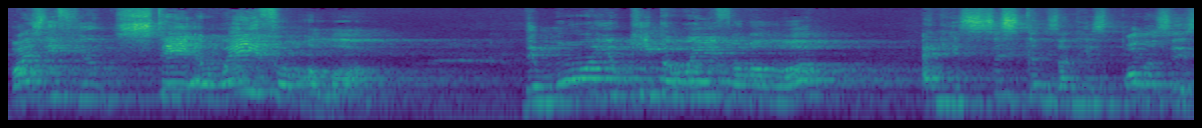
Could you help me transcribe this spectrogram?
Whilst if you stay away from Allah, the more you keep away from Allah and His systems and His policies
